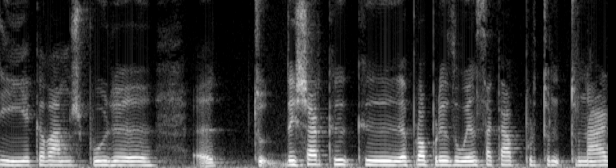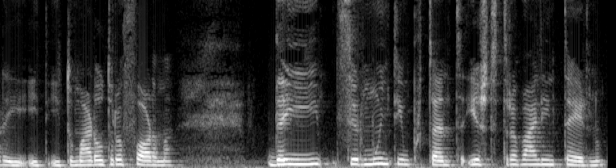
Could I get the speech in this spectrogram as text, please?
e acabamos por uh, uh, deixar que, que a própria doença acabe por tornar e, e, e tomar outra forma. Daí ser muito importante este trabalho interno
